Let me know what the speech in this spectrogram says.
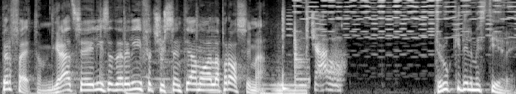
Perfetto, grazie Elisa da Relief, ci sentiamo alla prossima. Ciao. Trucchi del mestiere.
